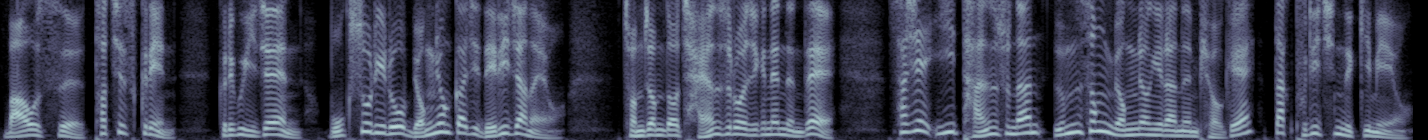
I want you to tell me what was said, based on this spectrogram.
마우스, 터치스크린, 그리고 이젠 목소리로 명령까지 내리잖아요. 점점 더 자연스러워지긴 했는데 사실 이 단순한 음성 명령이라는 벽에 딱 부딪힌 느낌이에요.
